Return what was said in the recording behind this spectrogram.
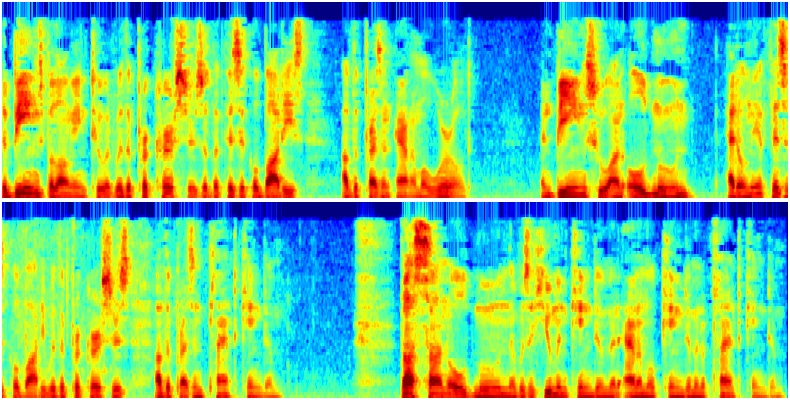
The beings belonging to it were the precursors of the physical bodies of the present animal world. And beings who on Old Moon had only a physical body were the precursors of the present plant kingdom. Thus, on Old Moon, there was a human kingdom, an animal kingdom, and a plant kingdom.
